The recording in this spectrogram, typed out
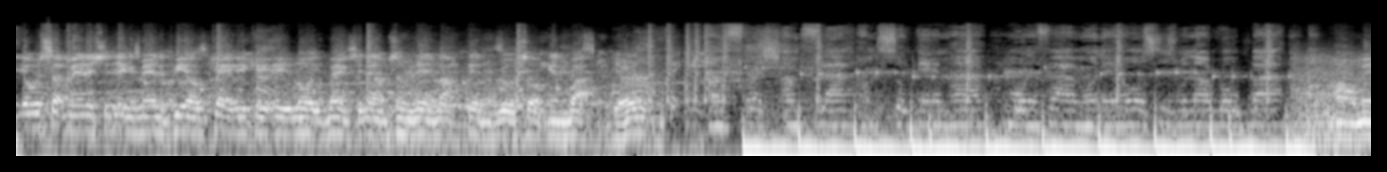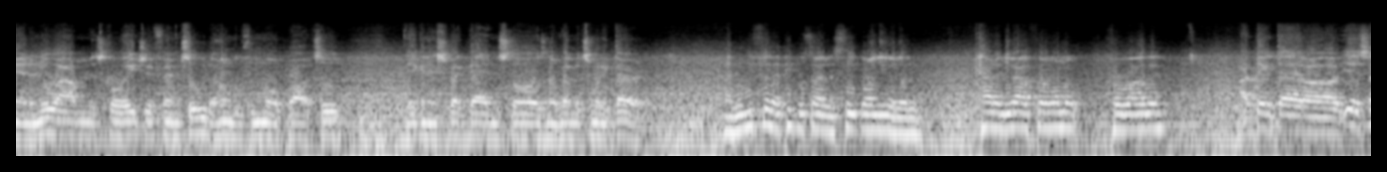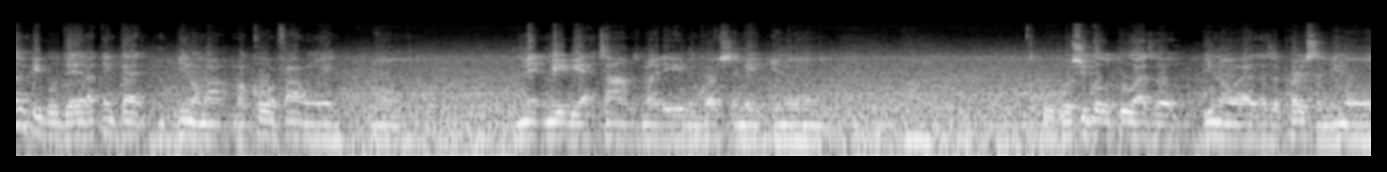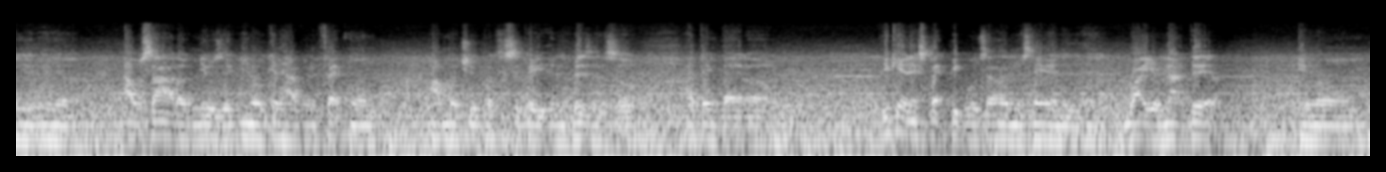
Yo, what's up, man? It's your nigga, man, the PLK, aka Lloyd Banks. You know, I'm tuning in, locked in, Real Talk NY. You heard? I'm fresh, I'm fly, I'm so damn high. More than 500 horses when I roll by. Oh man, the new album is called HFM2, The Hunger for More Part 2. They can expect that in stores November 23rd. And did you feel that people started to sleep on you and then counted you out for a moment, for a while there? I think that, uh, yeah, some people did. I think that, you know, my, my core following, um, may- maybe at times might even question me, you know. Um, what you go through as a, you know, as, as a person, you know, you- you're outside of music, you know, can have an effect on how much you participate in the business. So I think that, um, you can't expect people to understand and, and why you're not there, you know.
